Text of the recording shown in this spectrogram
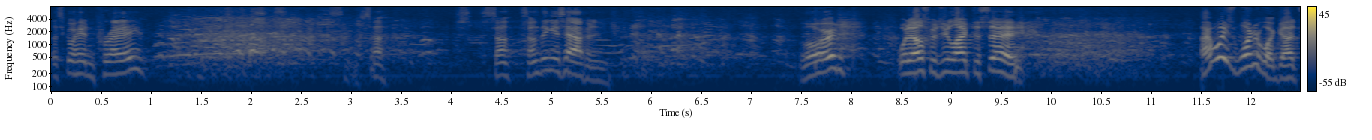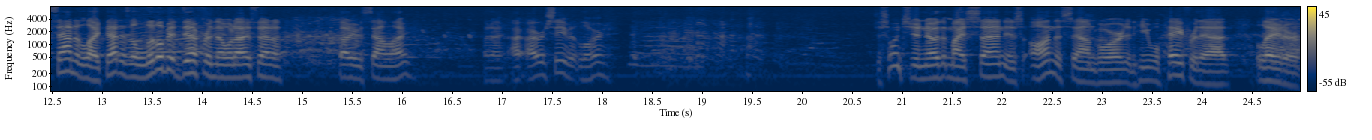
let's go ahead and pray. So, so, something is happening. Lord, what else would you like to say? I always wonder what God sounded like. That is a little bit different than what I sounded, thought he would sound like. But I, I, I receive it, Lord. Just want you to know that my son is on the soundboard and he will pay for that later.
